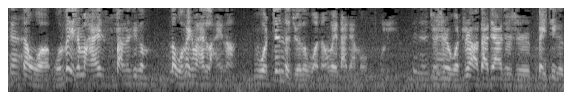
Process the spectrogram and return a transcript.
对，但我我为什么还犯了这个？那我为什么还来呢？我真的觉得我能为大家谋福利，对对对，就是我知道大家就是被这个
